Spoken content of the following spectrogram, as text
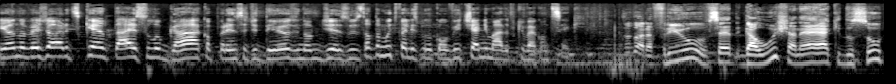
e eu não vejo a hora de esquentar esse lugar com a presença de Deus, em nome de Jesus. Então estou muito feliz pelo convite e animada porque vai acontecer aqui. Isadora, frio, você é gaúcha, né? É aqui do sul,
